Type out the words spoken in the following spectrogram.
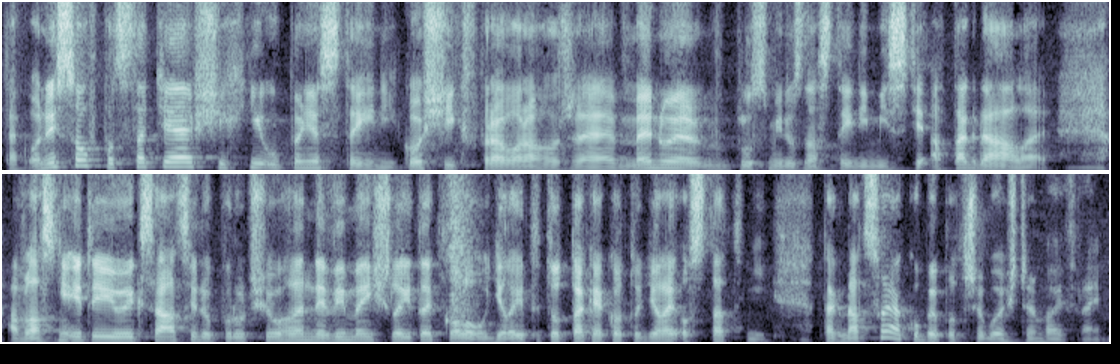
tak oni jsou v podstatě všichni úplně stejný. Košík vpravo nahoře, menu je plus minus na stejném místě a tak dále. A vlastně i ty UXáci doporučují, hele, nevymýšlejte kolo, dělejte to tak, jako to dělají ostatní. Tak na co, Jakube, potřebuješ ten wireframe?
